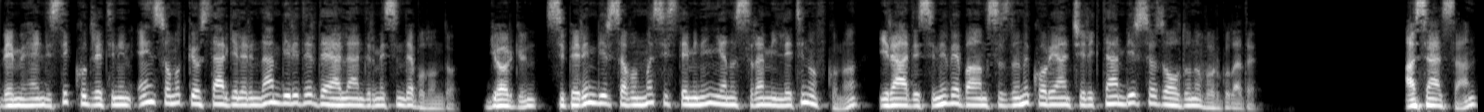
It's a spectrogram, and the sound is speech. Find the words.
ve mühendislik kudretinin en somut göstergelerinden biridir değerlendirmesinde bulundu. Görgün, siperin bir savunma sisteminin yanı sıra milletin ufkunu, iradesini ve bağımsızlığını koruyan çelikten bir söz olduğunu vurguladı. Aselsan,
